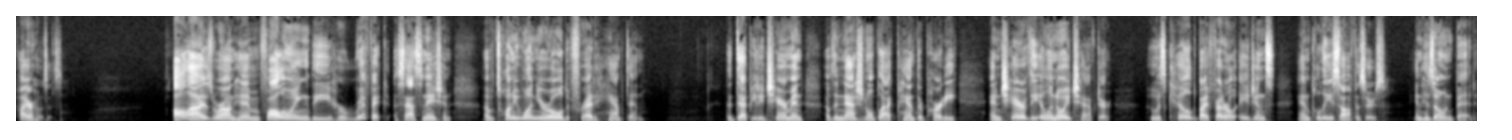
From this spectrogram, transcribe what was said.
fire hoses. All eyes were on him following the horrific assassination of 21 year old Fred Hampton, the deputy chairman of the National Black Panther Party and chair of the Illinois chapter who was killed by federal agents and police officers in his own bed.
